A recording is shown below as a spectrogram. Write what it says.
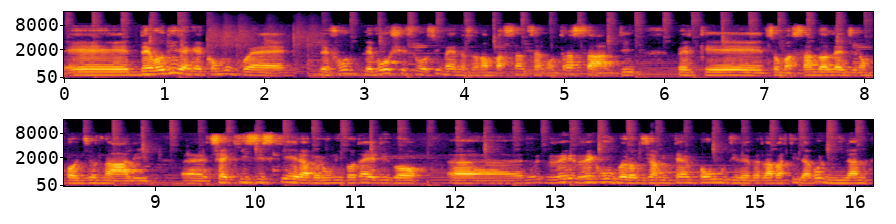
E devo dire che comunque le, fon- le voci su Osimen sono abbastanza contrastanti perché insomma stando a leggere un po' i giornali eh, c'è chi si schiera per un ipotetico eh, re- recupero diciamo, in tempo utile per la partita col Milan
